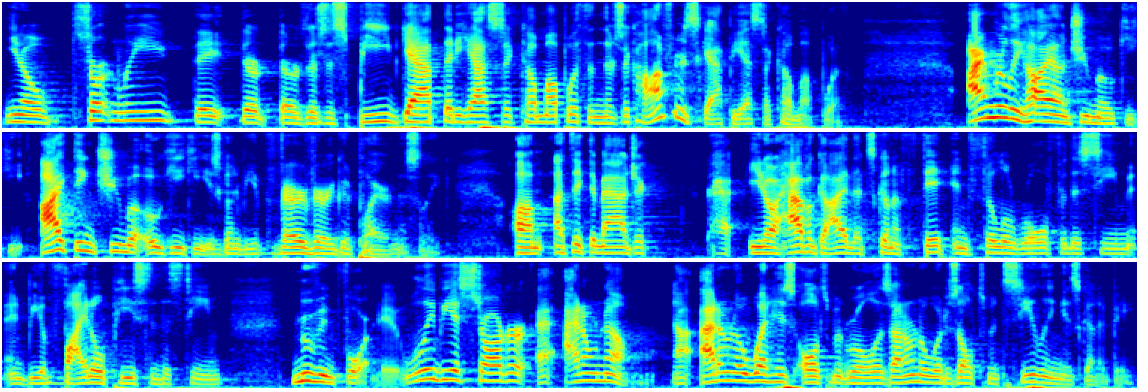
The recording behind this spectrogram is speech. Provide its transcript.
you know, certainly they, there, there's a speed gap that he has to come up with, and there's a confidence gap he has to come up with. I'm really high on Chuma Okeke. I think Chuma Okeke is going to be a very, very good player in this league. Um, I think the Magic, you know, have a guy that's going to fit and fill a role for this team and be a vital piece to this team moving forward. Will he be a starter? I don't know. I don't know what his ultimate role is. I don't know what his ultimate ceiling is going to be.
